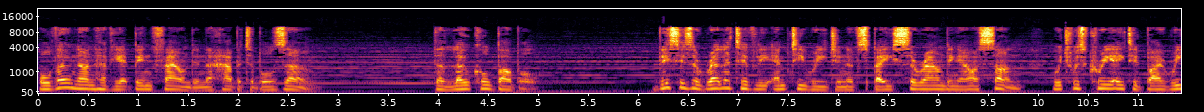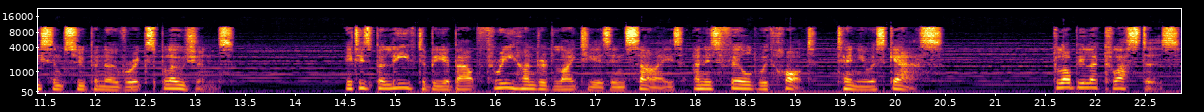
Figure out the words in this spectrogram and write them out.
although none have yet been found in the habitable zone. The local bubble. This is a relatively empty region of space surrounding our Sun, which was created by recent supernova explosions. It is believed to be about 300 light-years in size and is filled with hot, tenuous gas. Globular clusters.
